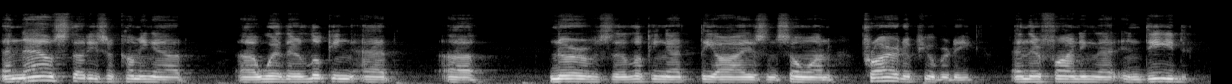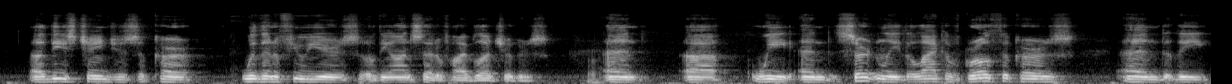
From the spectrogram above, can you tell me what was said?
And now studies are coming out uh, where they're looking at uh, nerves, they're looking at the eyes, and so on prior to puberty, and they're finding that indeed uh, these changes occur within a few years of the onset of high blood sugars. And uh, we and certainly the lack of growth occurs, and the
